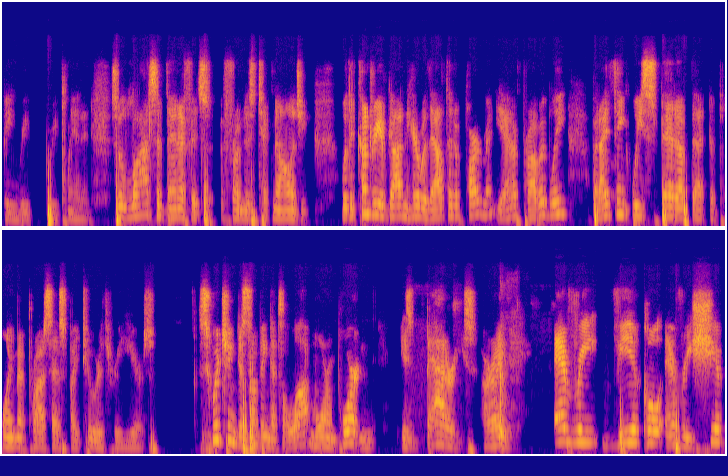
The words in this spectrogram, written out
being re- replanted. So lots of benefits from this technology. Would the country have gotten here without the department? Yeah probably but i think we sped up that deployment process by two or three years. Switching to something that's a lot more important is batteries all right every vehicle, every ship,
